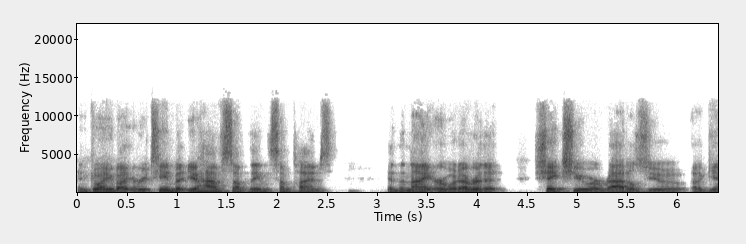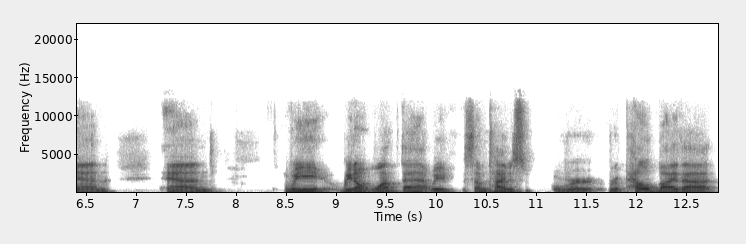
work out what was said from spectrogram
and going about your routine. But you have something sometimes in the night or whatever that shakes you or rattles you again and we we don't want that. We sometimes we're repelled by that.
